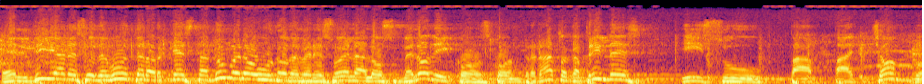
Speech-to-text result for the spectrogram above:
El día de su debut de la orquesta número uno de Venezuela, Los Melódicos, con Renato Capriles y su papachongo.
